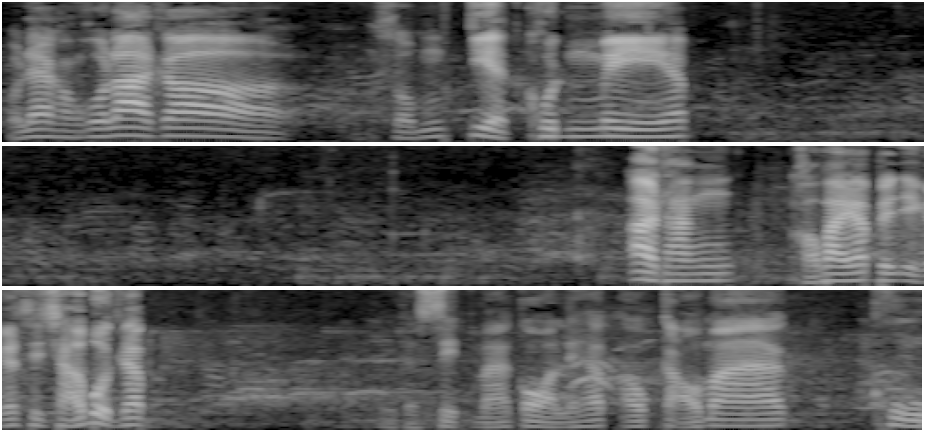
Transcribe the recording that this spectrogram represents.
คนแรกของโคราชก็สมเกียรติคุณมีครับอ่าทางขออภัยครับเป็นเอกสิทธิ์เฉาบุตรครับ เอกสิทธิ์มาก่อนเลยครับ เอาเก๋ามาขู่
